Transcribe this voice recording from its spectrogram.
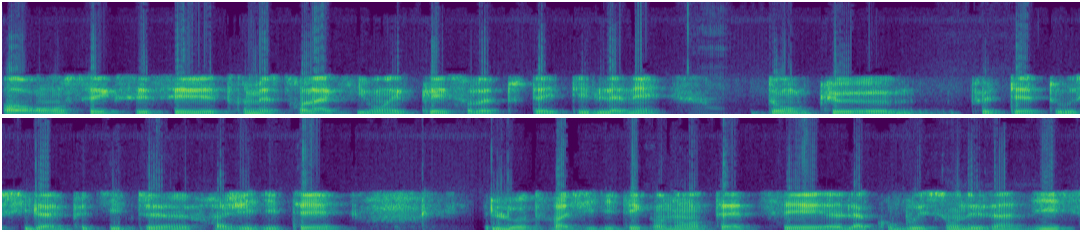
Or, on sait que c'est ces trimestres-là qui vont être clés sur la totalité de l'année. Donc, euh, peut-être aussi là une petite euh, fragilité. L'autre fragilité qu'on a en tête, c'est la composition des indices,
